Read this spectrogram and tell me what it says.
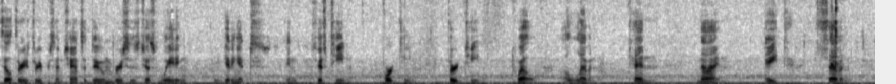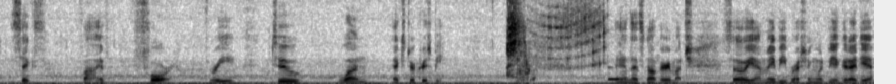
still 33% chance of doom versus just waiting and getting it in 15, 14, 13, 12, 11, 10, 9, 8, 7, 6, 5, 4, 3, 2, 1, extra crispy. And that's not very much. So yeah, maybe brushing would be a good idea.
